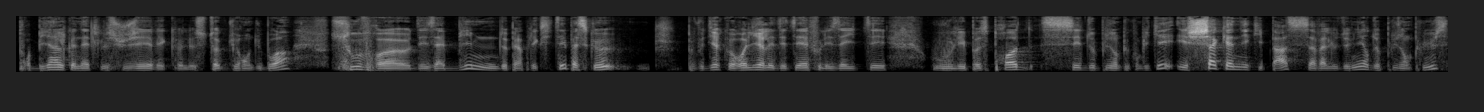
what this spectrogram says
pour bien connaître le sujet avec le stock Durand du Bois, s'ouvrent euh, des abîmes de perplexité parce que je peux vous dire que relire les DTF ou les AIT ou les post-prod, c'est de plus en plus compliqué. Et chaque année qui passe, ça va le devenir de plus en plus.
